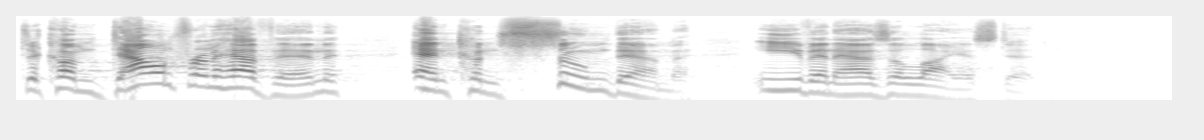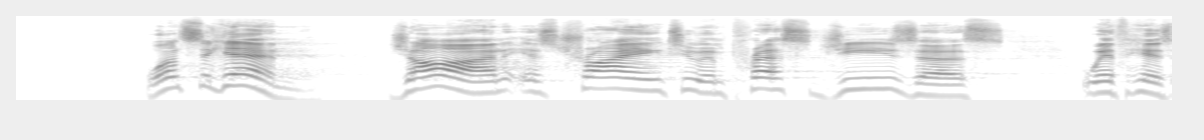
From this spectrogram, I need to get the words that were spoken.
to come down from heaven and consume them, even as Elias did? Once again, John is trying to impress Jesus with his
